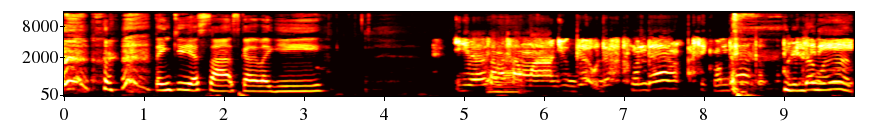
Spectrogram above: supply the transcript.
Thank you ya Sa sekali lagi Iya, sama-sama juga udah ngundang, asik ngundang. Ngundang banget.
